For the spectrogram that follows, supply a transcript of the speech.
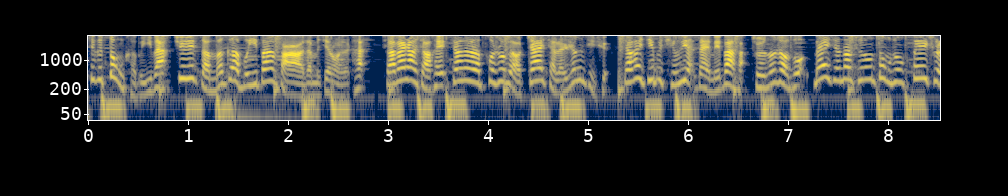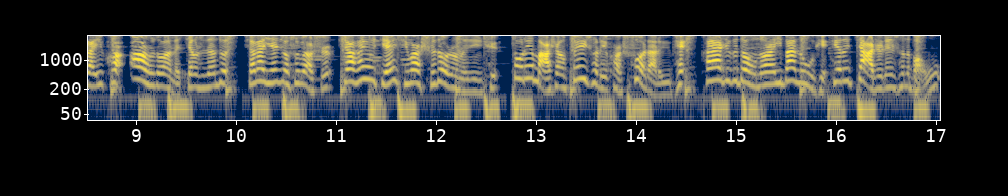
这个洞可不一般。具体怎么个不一般法啊？咱们接着往下看。小白让小黑将他的破手表摘下来扔进去，小黑极不情愿，但也没办法，只能照做。没想到却从洞中飞出来一块二十多万的僵尸丹顿。小白研究手表时，小黑又捡起一块石头扔了进去，洞里马上飞出了一块硕大的玉佩。看来这个洞能让一般的物品变成价值连城的宝物。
